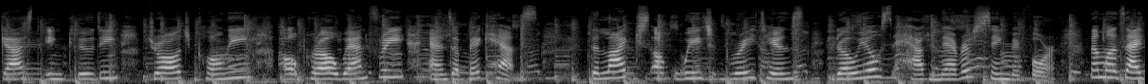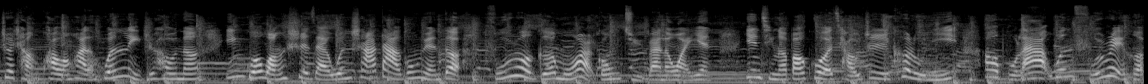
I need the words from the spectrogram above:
guests including George Clooney, Oprah Winfrey, and the Beckhams, the likes of which Britain's royals have never seen before. 那么在这场跨文化的婚礼之后呢，英国王室在温莎大公园的弗洛格摩尔宫举办了晚宴， 宴请了包括乔治·克鲁尼、奥普拉·温弗瑞和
